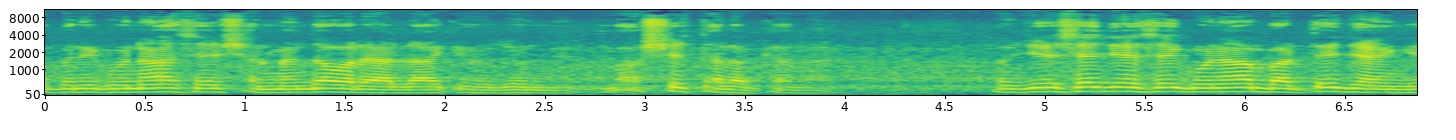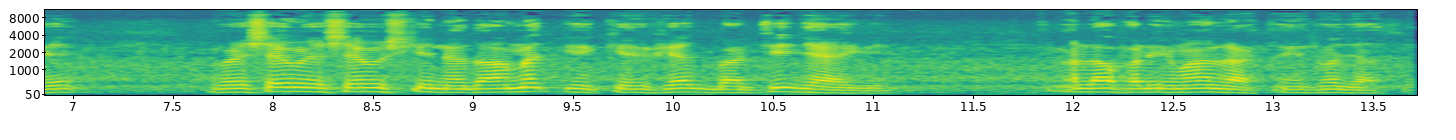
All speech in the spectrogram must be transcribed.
اپنے گناہ سے شرمندہ ہو رہا ہے اللہ کے حضور میں۔ بخش طلب کر رہا ہے۔ تو جیسے جیسے گناہ بڑھتے جائیں گے، ویسے ویسے اس کی ندامت کی کیفیت بڑھتی جائے گی۔ اللہ پر ایمان رکھتے ہیں اس وجہ سے۔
